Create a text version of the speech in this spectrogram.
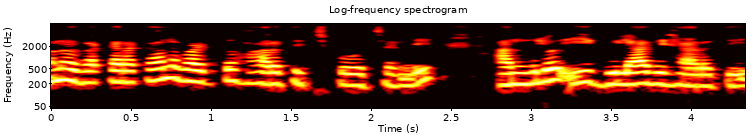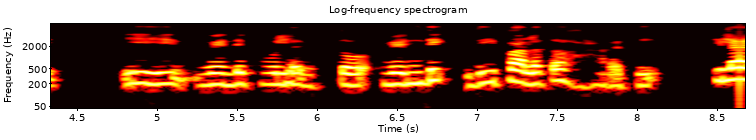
మనం రకరకాల వాటితో హారతి ఇచ్చుకోవచ్చండి. అందులో ఈ గులాబీ హారతి, ఈ వెండి పూలతో వెండి దీపాలతో హారతి ఇలా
